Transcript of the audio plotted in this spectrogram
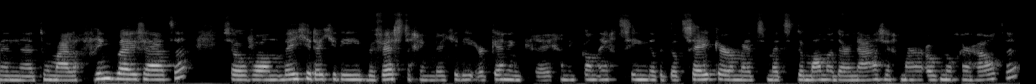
mijn uh, toenmalige vriend bij zaten. Zo van, weet je dat je die bevestiging, dat je die erkenning kreeg. En ik kan echt zien dat ik dat zeker met, met de mannen daarna, zeg maar, ook nog herhaald heb.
